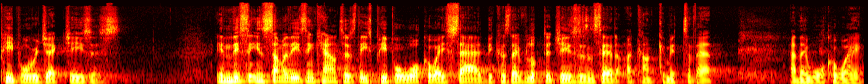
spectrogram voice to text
people reject Jesus. In, this, in some of these encounters, these people walk away sad because they've looked at Jesus and said, I can't commit to that. And they walk away.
